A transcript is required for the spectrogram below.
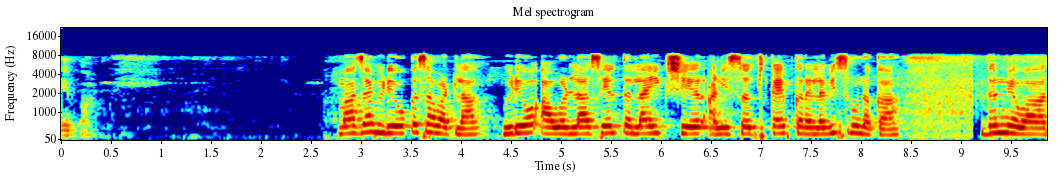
हे पहा. माझा व्हिडिओ कसा वाटला? व्हिडिओ आवडला असेल तर लाईक शेअर आणि सबस्क्राईब करायला विसरू नका. धन्यवाद.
